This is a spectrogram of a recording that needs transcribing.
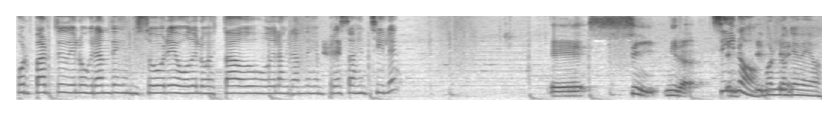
por parte de los grandes emisores o de los estados o de las grandes empresas en Chile? Eh, sí, mira. Sí, no, por lo que veo.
